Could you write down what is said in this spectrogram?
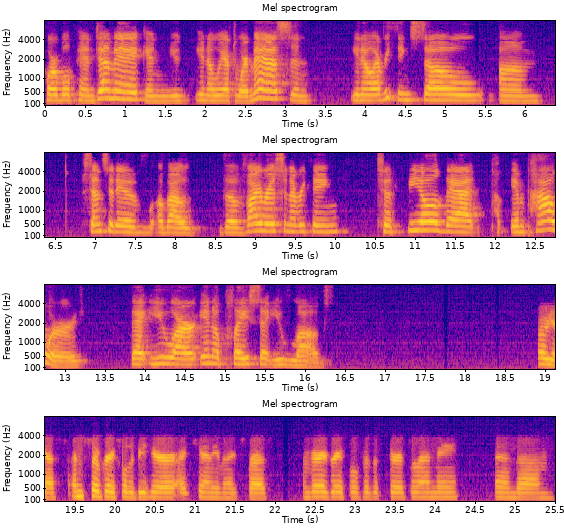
horrible pandemic and you you know we have to wear masks and you know everything's so um sensitive about the virus and everything to feel that empowered that you are in a place that you love. Oh, yes. I'm so grateful to be here. I can't even express. I'm very grateful for the spirits around me and um,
